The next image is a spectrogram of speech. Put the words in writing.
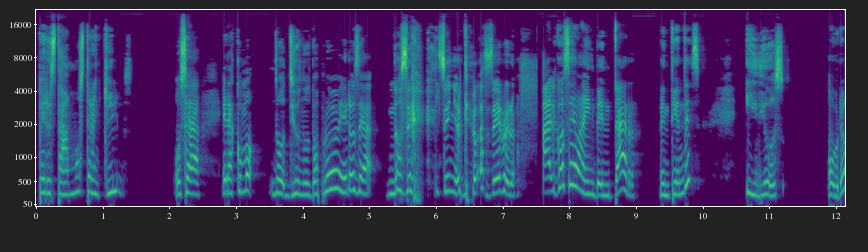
pero estábamos tranquilos. O sea, era como, no, Dios nos va a proveer, o sea, no sé el Señor qué va a hacer, pero algo se va a inventar, ¿me entiendes? Y Dios obró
